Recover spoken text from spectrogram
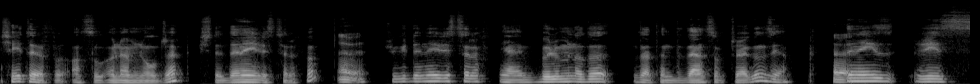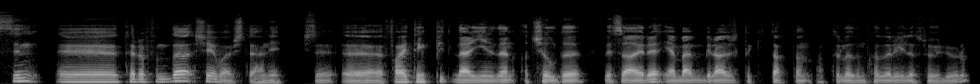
şey tarafı asıl önemli olacak. İşte Daenerys tarafı. Evet. Çünkü Daenerys taraf yani bölümün adı zaten The Dance of Dragons ya. Evet. Daenerys'in e, tarafında şey var işte hani işte e, Fighting Pit'ler yeniden açıldı vesaire. Yani ben birazcık da kitaptan hatırladığım kadarıyla söylüyorum.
